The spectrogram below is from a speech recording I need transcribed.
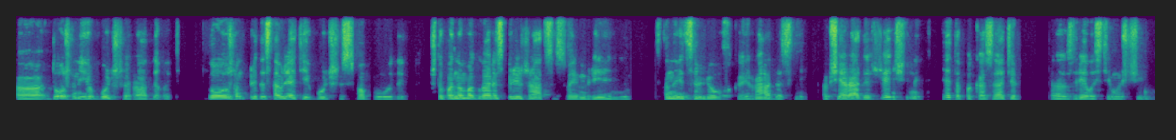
А, должен ее больше радовать, должен предоставлять ей больше свободы, чтобы она могла распоряжаться своим временем, становиться легкой, радостной. Вообще радость женщины – это показатель э, зрелости мужчины.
